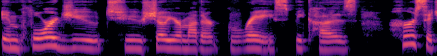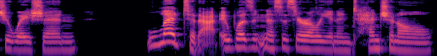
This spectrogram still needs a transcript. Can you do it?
implored you to show your mother grace because her situation led to that. It wasn't necessarily an intentional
